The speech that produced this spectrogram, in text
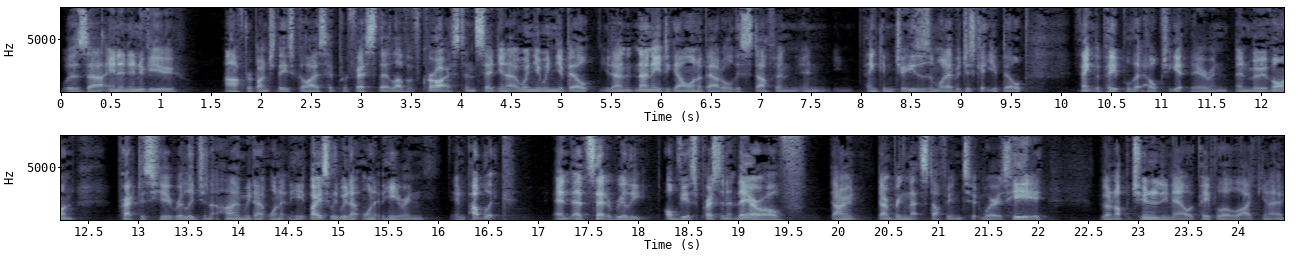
was uh, in an interview after a bunch of these guys had professed their love of Christ and said, you know, when you win your belt, you don't no need to go on about all this stuff and, and thanking Jesus and whatever. Just get your belt, thank the people that helped you get there, and, and move on. Practice your religion at home. We don't want it here. Basically, we don't want it here in, in public, and that's set a really obvious precedent there of don't don't bring that stuff into. Whereas here, we've got an opportunity now where people are like, you know,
